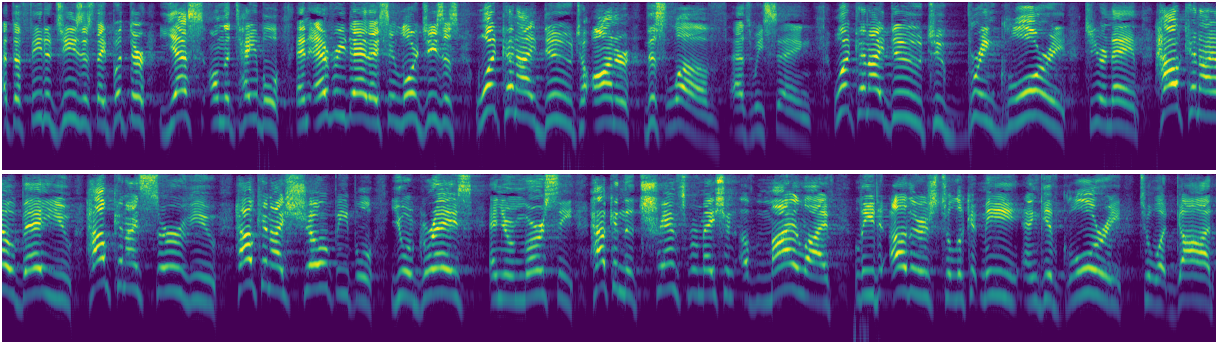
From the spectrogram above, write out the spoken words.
at the feet of Jesus. They put their yes on the table, and every day they say, Lord Jesus, what can I do to honor this love as we sing? What can I do to bring glory to your name? How can I obey you? How can I serve you? How can I show people your grace and your mercy? How can the transformation of my life lead others to look at me and give glory to what God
